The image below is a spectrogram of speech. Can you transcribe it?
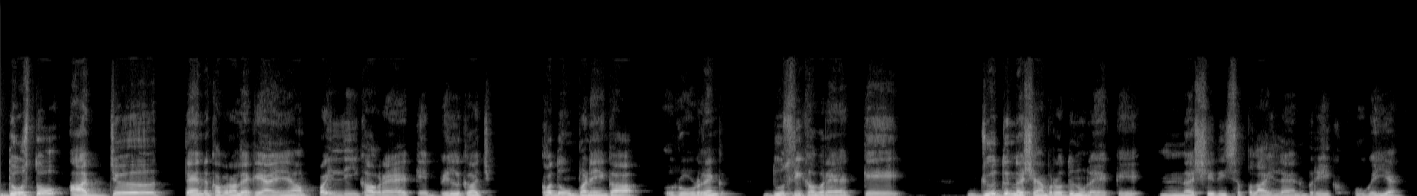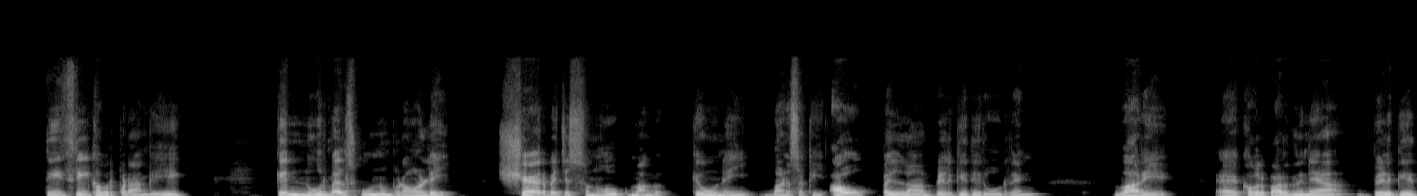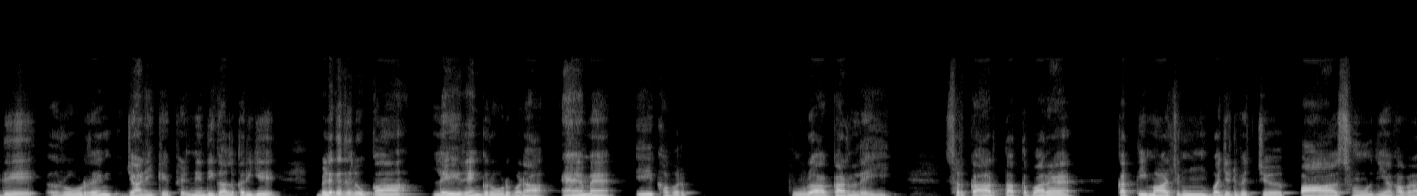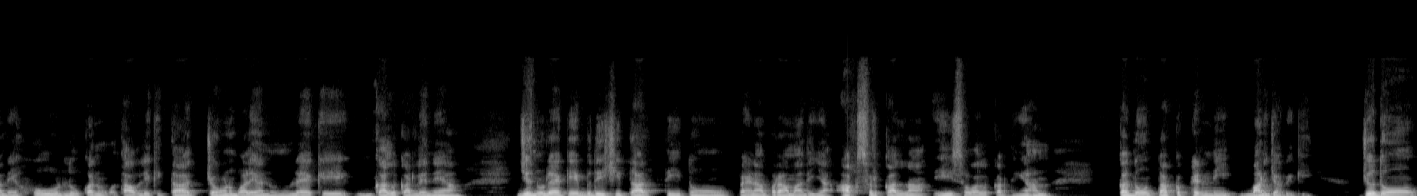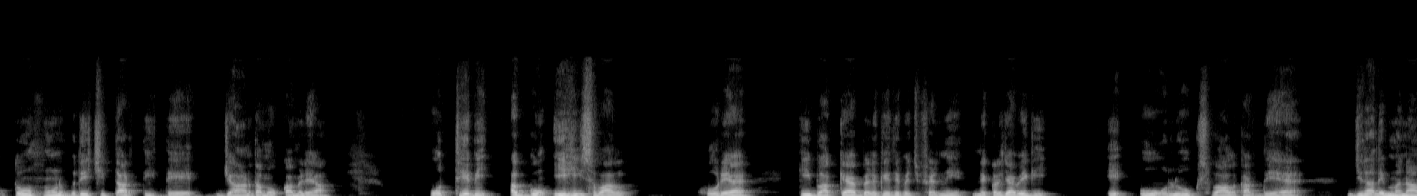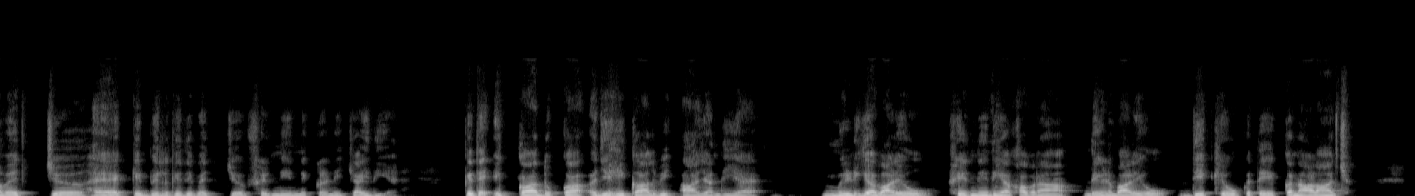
ਦੋਸਤੋ, ਅੱਜ ਤਿੰਨ ਖਬਰਾਂ ਲੈ ਕੇ ਆਏ ਹਾਂ। ਪਹਿਲੀ ਖਬਰ ਹੈ ਕਿ ਬਿਲਗਾ 'ਚ ਕਦੋਂ ਬਣੇਗਾ ਰੋਡ ਰਿੰਗ? ਦੂਸਰੀ ਖਬਰ ਹੈ ਕਿ ਯੁੱਧ ਨਸ਼ਿਆਂ ਵਿਰੁੱਧ ਨੂੰ ਲੈ ਕੇ ਨਸ਼ੇ ਦੀ ਸਪਲਾਈ ਲਾਈਨ ਬ੍ਰੇਕ ਹੋ ਗਈ ਹੈ। ਤੀਸਰੀ ਖਬਰ ਪੜਾਂਗੇ ਕਿ ਨੂਰਮਹਿਲ ਸਕੂਲ ਨੂੰ ਬਣਾਉਣ ਲਈ ਸ਼ਹਿਰ ਵਿੱਚ ਸਮੂਹਕ ਮੰਗ ਕਿਉਂ ਨਹੀਂ ਬਣ ਸਕੀ? ਆਓ ਪਹਿਲਾਂ ਬਿਲਗੇ ਦੇ ਰੋਡ ਰਿੰਗ ਬਾਰੇ ਖਬਰ ਪੜ੍ਹ ਲੈਂਦੇ ਆ ਬਿਲਗੇ ਦੇ ਰੋਡ ਰਿੰਗ ਜਾਣੀ ਕਿ ਫਿਰਨੀ ਦੀ ਗੱਲ ਕਰੀਏ, ਬਿਲਗੇ ਦੇ ਲੋਕਾਂ ਲਈ ਰਿੰਗ ਰੋਡ ਬੜਾ ਅਹਿਮ ਹੈ। ਇਹ ਖਬਰ ਪੂਰਾ ਕਰਨ ਲਈ ਸਰਕਾਰ ਤਤਪਰ ਹੈ। 31 ਮਾਰਚ ਨੂੰ ਬਜਟ ਵਿੱਚ ਪਾਸ ਹੋਣ ਦੀਆਂ ਖਬਰਾਂ ਨੇ ਹੋਰ ਲੋਕਾਂ ਨੂੰ ਉਤਾਵਲੇ ਕੀਤਾ। ਚਾਹਣ ਵਾਲਿਆਂ ਨੂੰ ਲੈ ਕੇ ਗੱਲ ਕਰ ਲੈਂਦੇ ਆ ਜਿਸ ਨੂੰ ਲੈ ਕੇ ਵਿਦੇਸ਼ੀ ਧਰਤੀ ਤੋਂ ਪੈਣਾ ਭਰਾਵਾਂ ਦੀਆਂ ਅਕਸਰ ਕਾਲਾਂ ਇਹ ਸਵਾਲ ਕਰਦੀਆਂ ਹਨ, ਕਦੋਂ ਤੱਕ ਫਿਰਨੀ ਬਣ ਜਾਵੇਗੀ? ਜਦੋਂ ਤੋਂ ਹੁਣ ਵਿਦੇਸ਼ੀ ਧਰਤੀ ਤੇ ਜਾਣ ਦਾ ਮੌਕਾ ਮਿਲਿਆ, ਉੱਥੇ ਵੀ ਅੱਗੋਂ ਇਹੀ ਸਵਾਲ ਹੋ ਰਿਹਾ ਹੈ ਕਿ ਵਾਕਿਆ ਬਿਲਗੇ ਦੇ ਵਿੱਚ ਫਿਰਨੀ ਨਿਕਲ ਜਾਵੇਗੀ। ਇਹ ਉਹ ਲੋਕ ਸਵਾਲ ਕਰਦੇ ਆ ਜਿਨ੍ਹਾਂ ਦੇ ਮਨਾਂ ਵਿੱਚ ਹੈ ਕਿ ਬਿਲਗੇ ਦੇ ਵਿੱਚ ਫਿਰਨੀ ਨਿਕਲਣੀ ਚਾਹੀਦੀ ਹੈ। ਕਿਤੇ ਇੱਕਾ ਦੁੱਕਾ ਅਜਿਹੀ ਕਾਲ ਵੀ ਆ ਜਾਂਦੀ ਹੈ। ਮੀਡੀਆ ਵਾਲਿਓ, ਫਿਰਨੀ ਦੀਆਂ ਖਬਰਾਂ ਦੇਣ ਵਾਲਿਓ, ਦੇਖਿਓ ਕਿਤੇ ਕਨਾਲਾਂ 'ਚ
